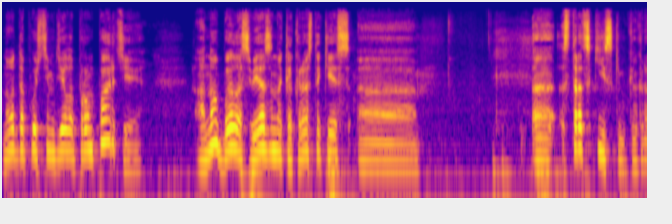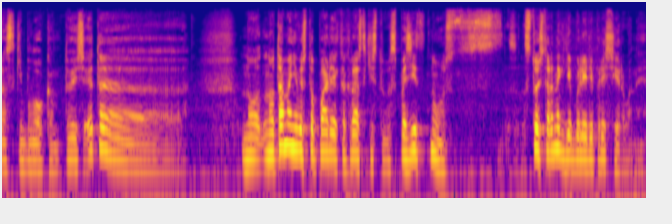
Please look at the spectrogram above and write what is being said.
Но вот, допустим, дело промпартии, оно было связано как раз-таки с... А, э, с троцкистским как раз-таки блоком. То есть это... Но, но там они выступали как раз-таки с, с позиции, ну, с, с той стороны, где были репрессированы.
